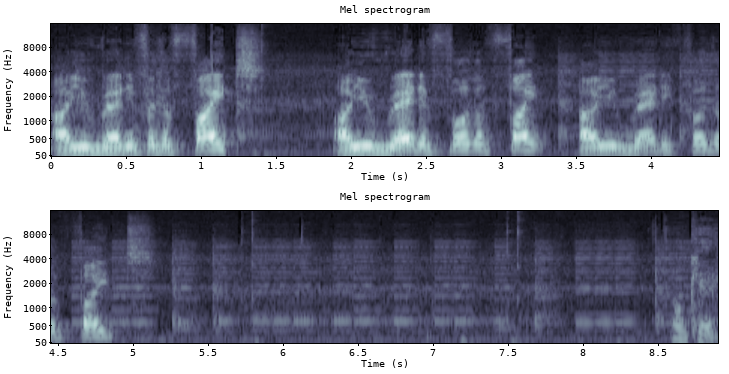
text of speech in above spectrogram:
Are you ready for the fight? Are you ready for the fight? Are you ready for the fight? Okay.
